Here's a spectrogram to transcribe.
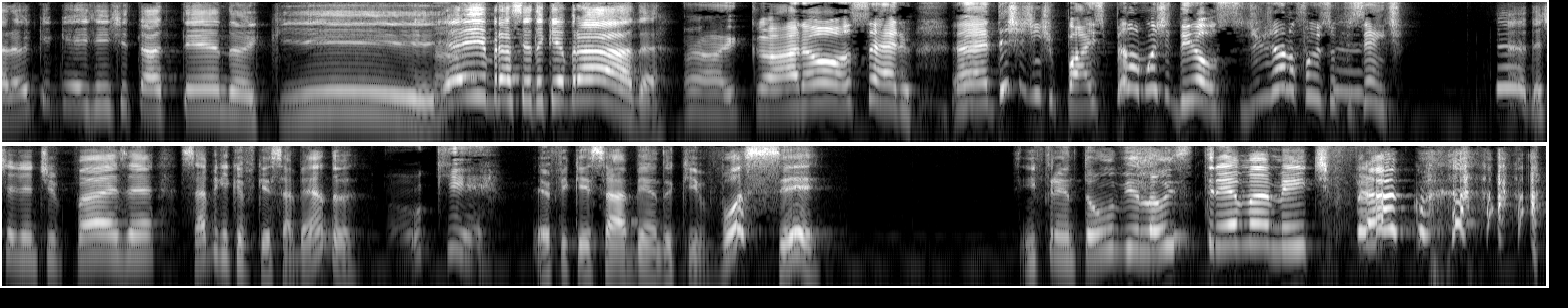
ora! O que, que a gente tá tendo aqui? E aí, braceta quebrada? Ai, cara, ó, sério. É, deixa a gente em paz, pelo amor de Deus. Já não foi o suficiente? É, deixa a gente em paz, é. Sabe o que, que eu fiquei sabendo? O quê? Eu fiquei sabendo que você enfrentou um vilão extremamente fraco.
